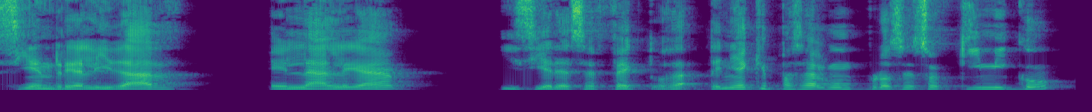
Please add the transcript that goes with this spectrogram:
si en realidad el alga hiciera ese efecto. O sea, tenía que pasar algún proceso químico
